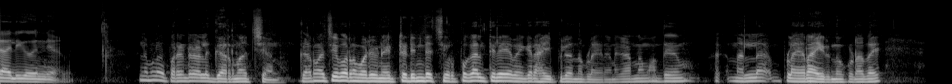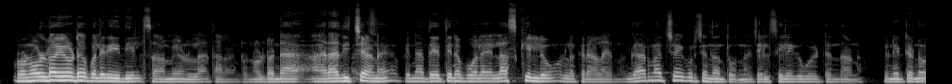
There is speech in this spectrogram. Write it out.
ലാലിക തന്നെയാണ്. നമ്മൾ പറയേണ്ട ഒരാൾ ഗർണാച്ചിയാണ്. ഗർണാച്ചി പറഞ്ഞ പോലെ യുണൈറ്റഡിന്റെ ചെറുപ്പകാലത്തിലെ ഭയങ്കര ഹൈപ്പിൽ വന്ന പ്ലെയറാണ് കാരണം അദ്ദേഹം നല്ല പ്ലെയറായിരുന്നു കൂടാതെ റൊണാൾഡോയോട് പല രീതിയിൽ സാമ്യമുള്ള താരമാണ് റൊണാൾഡോന്റെ ആരാധിച്ചാണ് പിന്നെ അദ്ദേഹത്തിനെ പോലെ എല്ലാ സ്കില്ലും ഉള്ള ഒരാളായിരുന്നു. ഗാർണാച്ചോയെ കുറിച്ച് എന്താണ് തോന്നുന്നത് ചെൽസിയിലേക്ക് പോയിട്ട് എന്താണ്? യുണൈറ്റഡ്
